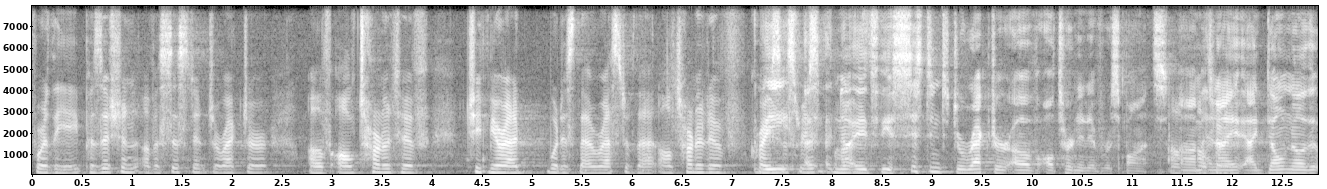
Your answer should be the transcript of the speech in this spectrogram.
for the position of Assistant Director of Alternative Chief Murad what is the rest of that? Alternative The- crisis uh, response? No, it's the Assistant Director of Alternative Response. Oh, Um, And I. I don't know that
